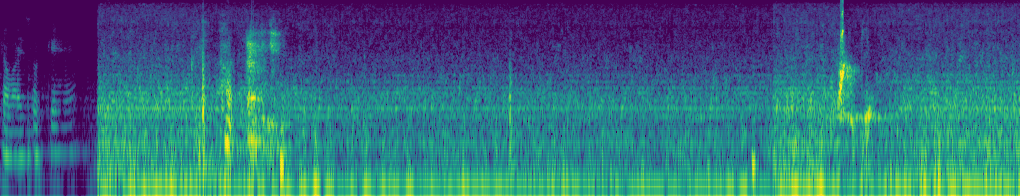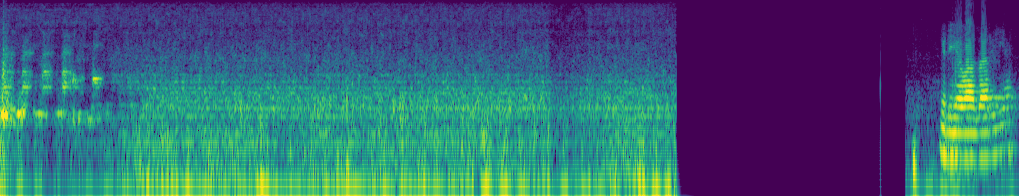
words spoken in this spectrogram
کیا وائس اوکے ہے میری آواز آ رہی ہے؟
